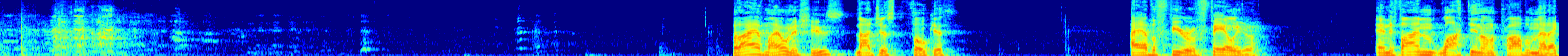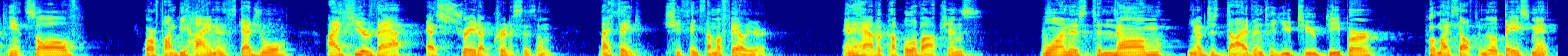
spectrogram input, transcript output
But I have my own issues, not just focus. I have a fear of failure and if I'm locked in on a problem that I can't solve, or if I'm behind in a schedule, I hear that as straight up criticism. And I think, she thinks I'm a failure. And I have a couple of options. One is to numb, you know, just dive into YouTube deeper, put myself into a basement,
